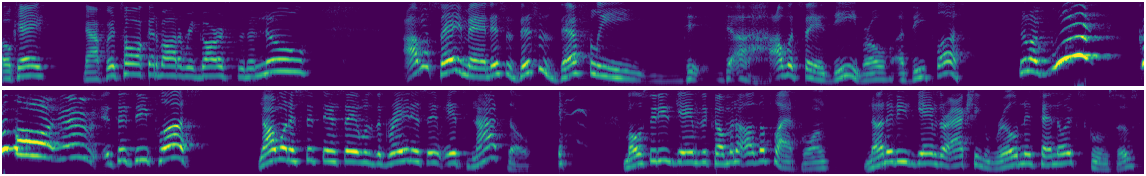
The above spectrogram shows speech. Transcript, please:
Okay? Now, if we're talking about in regards to the new, I'm gonna say, man, this is this is definitely D, D, uh, I would say a D, bro, a D plus. You're like, what? Come on, it's a D plus. Y'all want to sit there and say it was the greatest? It, it's not though. Most of these games are coming to other platforms. None of these games are actually real Nintendo exclusives.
